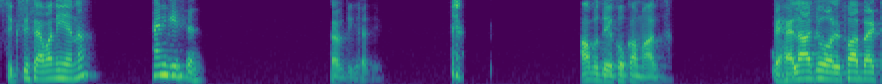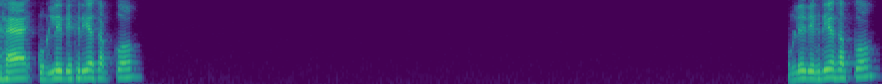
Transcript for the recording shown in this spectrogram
सिक्सटी सेवन ही है ना? हाँ जी सर कर दिया जी। अब देखो कमाल। पहला जो अल्फ़ाबेट है, कुंडली दिख रही है सबको? कुंडली दिख रही है सबको?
